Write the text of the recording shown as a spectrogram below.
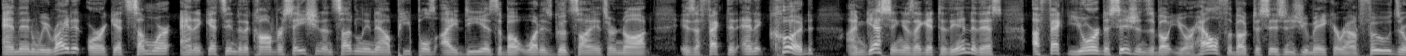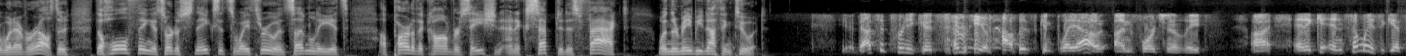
And then we write it, or it gets somewhere and it gets into the conversation. And suddenly now people's ideas about what is good science or not is affected. And it could, I'm guessing, as I get to the end of this, affect your decisions about your health, about decisions you make around foods or whatever else. The, the whole thing, it sort of snakes its way through, and suddenly it's a part of the conversation and accepted as fact when there may be nothing to it. That's a pretty good summary of how this can play out, unfortunately. Uh, and it, in some ways, it gets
